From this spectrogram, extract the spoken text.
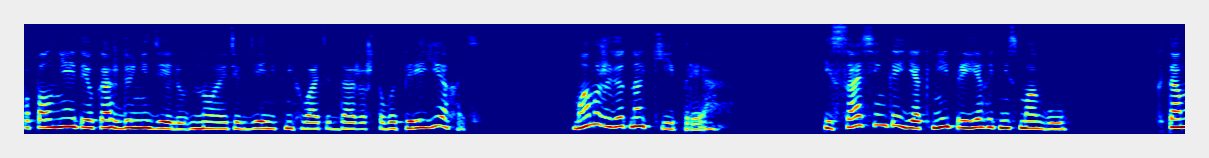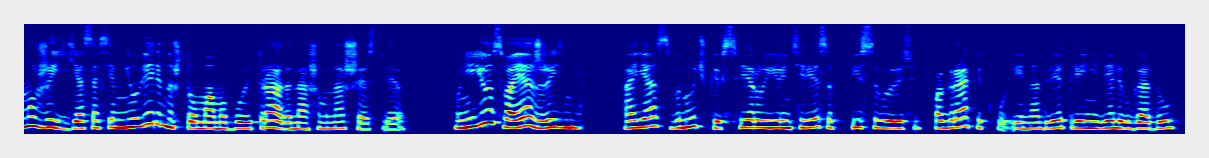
пополняет ее каждую неделю, но этих денег не хватит даже, чтобы переехать. Мама живет на Кипре. И с Асенькой я к ней приехать не смогу. К тому же я совсем не уверена, что мама будет рада нашему нашествию. У нее своя жизнь, а я с внучкой в сферу ее интересов вписываюсь по графику и на две-три недели в году.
